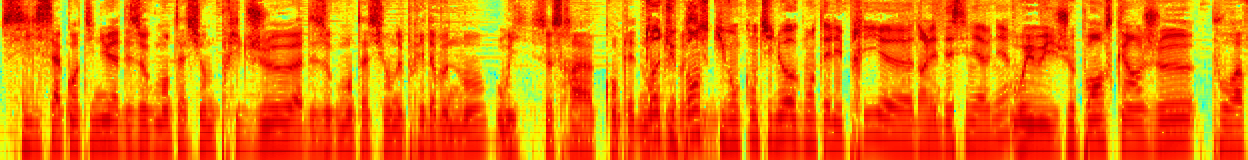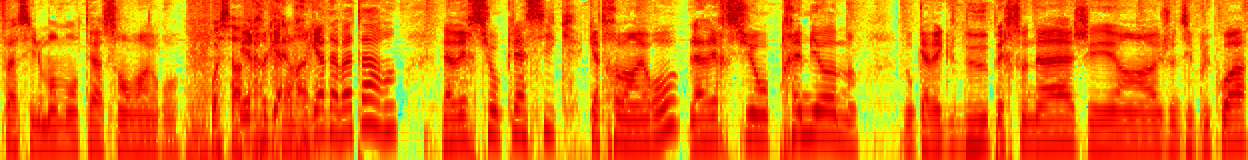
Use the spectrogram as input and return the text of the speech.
Si ça continue à des augmentations de prix de jeu, à des augmentations de prix d'abonnement, oui, ce sera complètement. Toi, tu penses qu'ils vont continuer à augmenter les prix euh, dans les décennies à venir? Oui, oui, je pense qu'un jeu pourra facilement monter à 120 euros. Ouais, ça va Et rega- regarde Avatar, hein. la version classique 80 euros, la version premium, donc avec deux personnages et un je ne sais plus quoi,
